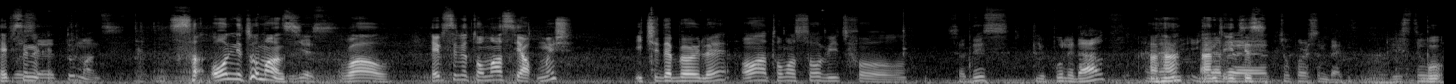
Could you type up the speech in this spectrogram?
It was Hepsini uh, two months. Sa- only two months. Yes. Wow. Hepsini Thomas yapmış. İçi de böyle. Oh, Thomas so beautiful. So this you pull it out, and Uh-huh. then you And have it a is- two-person bed. These two. Bu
